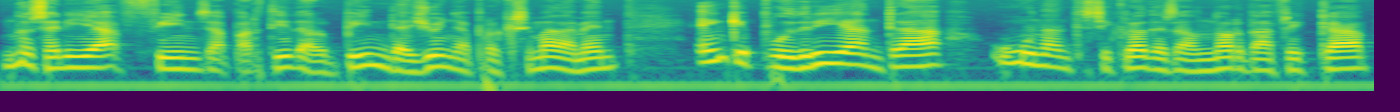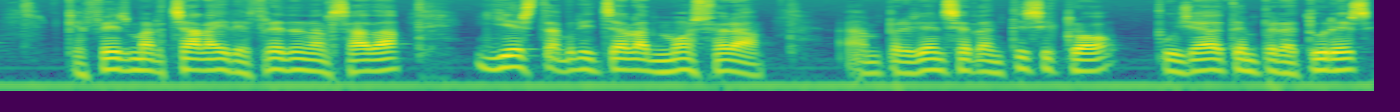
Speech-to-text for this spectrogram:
no seria fins a partir del 20 de juny aproximadament en què podria entrar un anticicló des del nord d'Àfrica que fes marxar l'aire fred en alçada i estabilitzar l'atmosfera en presència d'anticicló, pujada de temperatures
